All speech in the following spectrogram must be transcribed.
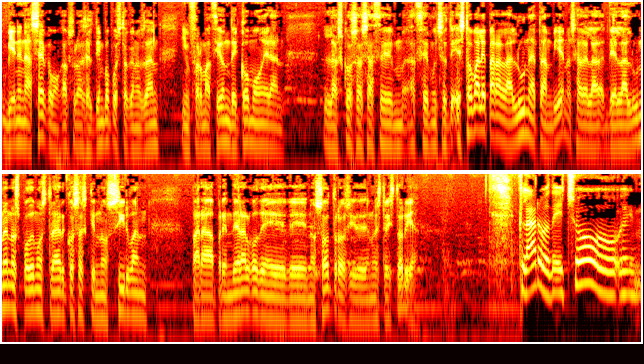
vienen a ser como cápsulas del tiempo, puesto que nos dan información de cómo eran las cosas hace, hace mucho tiempo. ¿Esto vale para la Luna también? O sea, de la, de la Luna nos podemos traer cosas que nos sirvan para aprender algo de, nosotros y de nuestra historia. Claro, de hecho, eh,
